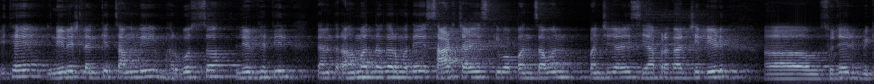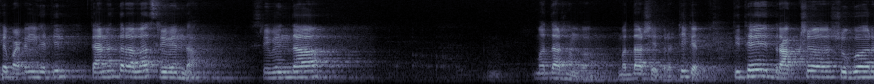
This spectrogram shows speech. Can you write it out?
इथे निलेश लंके चांगली भरघोस लीड घेतील. त्यानंतर अहमदनगरमध्ये साठ चाळीस किंवा पंचावन्न पंचेचाळीस या प्रकारची लीड सुजय विखे पाटील घेतील. त्यानंतर आला श्रीवेंदा. श्रीवेंदा मतदारसंघ मतदार क्षेत्र ठीक आहे. तिथे द्राक्ष शुगर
